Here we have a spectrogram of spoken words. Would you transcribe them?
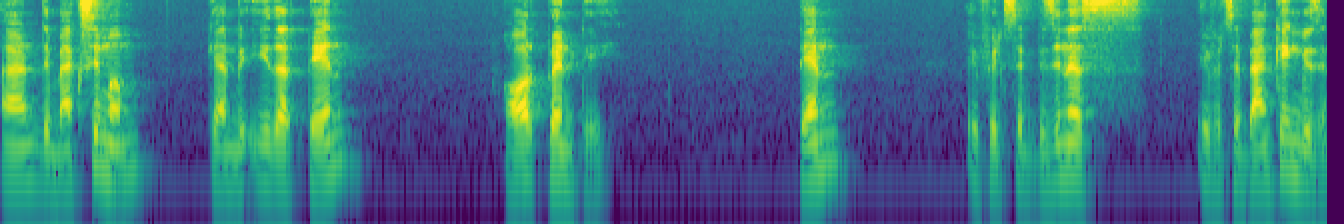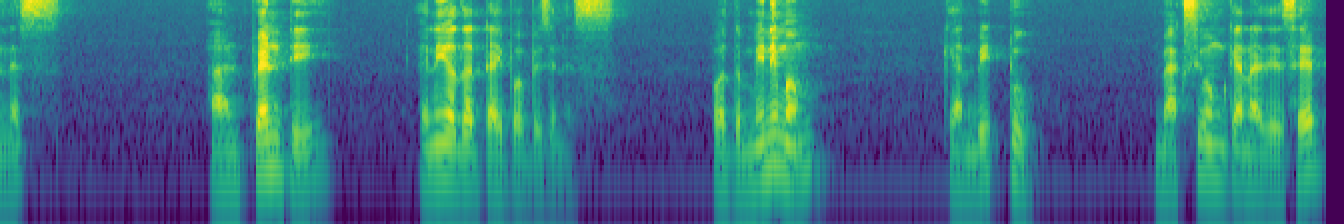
and the maximum can be either 10 or 20. 10 if it is a business, if it is a banking business and 20 any other type of business. But the minimum can be 2, maximum can as I said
